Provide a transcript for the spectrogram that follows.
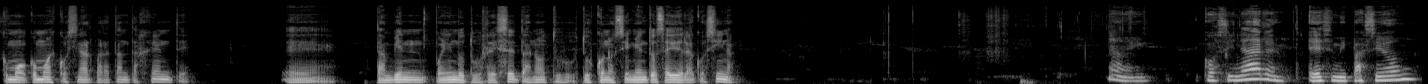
cómo, cómo es cocinar para tanta gente. Eh, también poniendo tus recetas, ¿no? tus conocimientos ahí de la cocina. cocinar es mi pasión.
